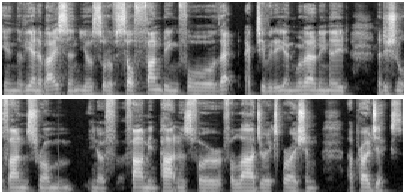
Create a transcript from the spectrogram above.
in the Vienna Basin, you're sort of self funding for that activity, and would only need additional funds from you know farming partners for for larger exploration projects.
